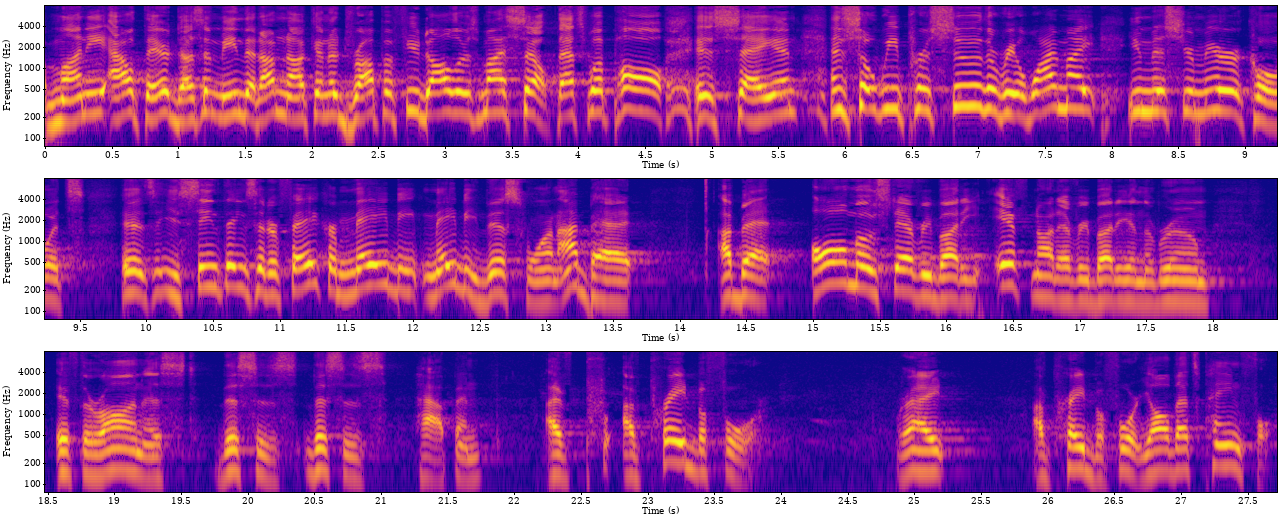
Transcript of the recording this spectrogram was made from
money out there doesn't mean that I'm not going to drop a few dollars myself. That's what Paul is saying. And so we pursue the real. Why might you miss your miracle? It's, it's you've seen things that are fake, or maybe, maybe this one. I bet, I bet almost everybody, if not everybody in the room, if they're honest, this is this has happened. I've pr- I've prayed before, right? I've prayed before. Y'all, that's painful.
